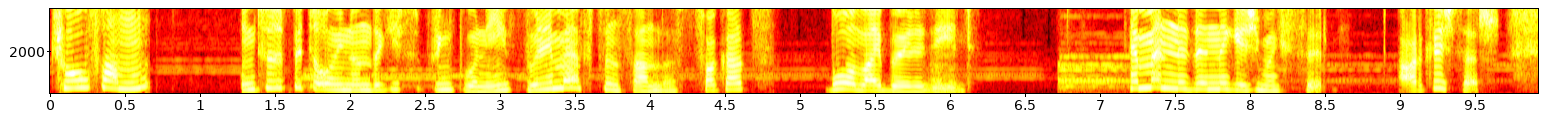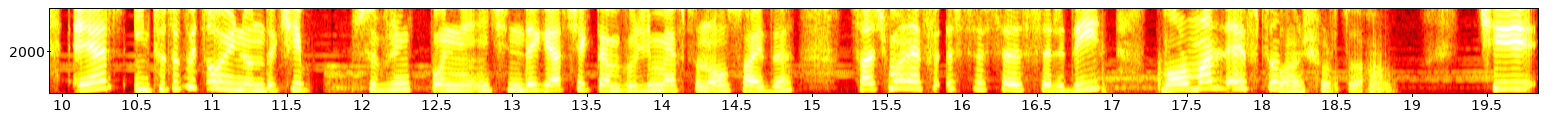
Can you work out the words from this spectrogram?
çoğu fan Into the Pit oyunundaki Spring Bonnie William Afton sandı. Fakat bu olay böyle değil. Hemen nedenine geçmek isterim. Arkadaşlar eğer Into the Pit oyunundaki Spring Bonnie'nin içinde gerçekten William Afton olsaydı saçma nefes sesleri değil normal Afton konuşurdu. Ki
